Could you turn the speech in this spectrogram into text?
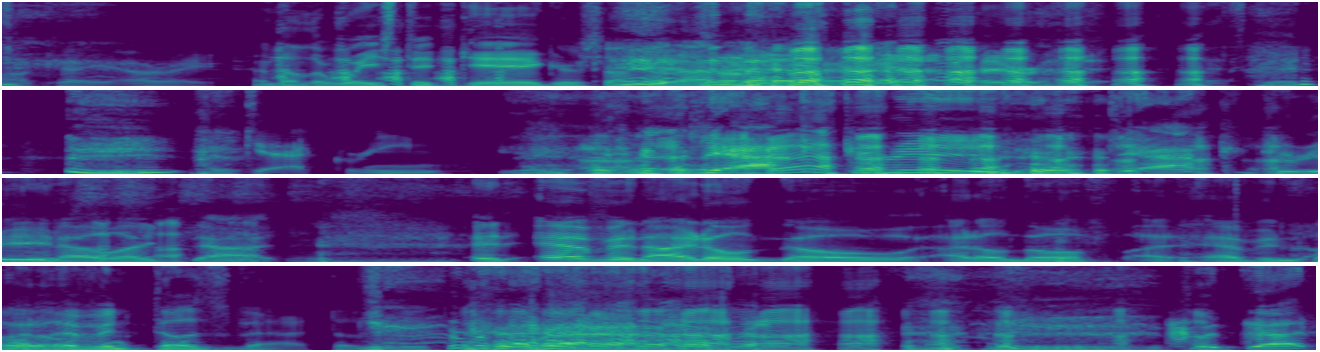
Okay. All right. Another wasted gig or something. I don't know. Yeah, right. That's good. Jack Green. Gak Green, Gak Green. I like that. And Evan, I don't know. I don't know if uh, Evan. Well, Evan does that, doesn't he? but that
